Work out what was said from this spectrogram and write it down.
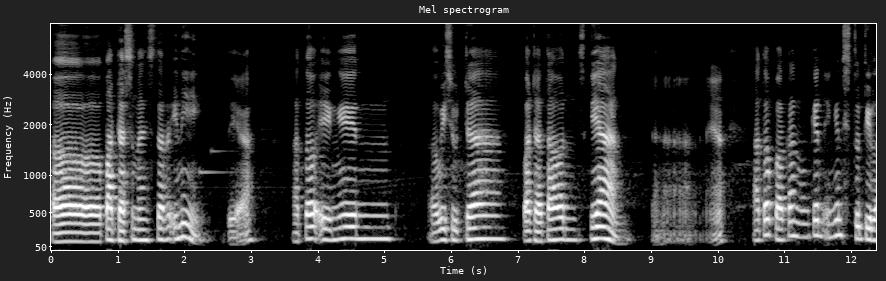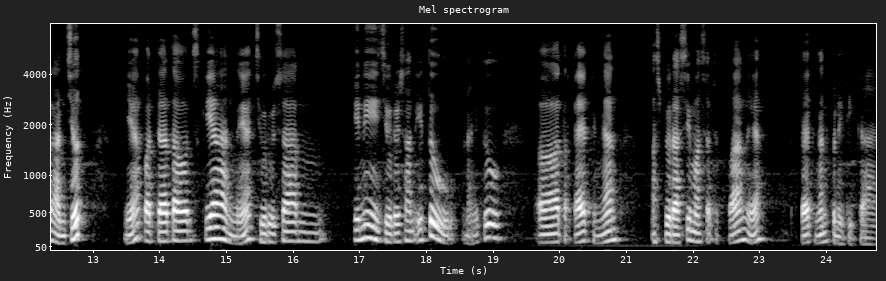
uh, pada semester ini gitu ya. Atau ingin uh, wisuda pada tahun sekian. nah, ya. Atau bahkan mungkin ingin studi lanjut ya pada tahun sekian ya jurusan ini jurusan itu. Nah itu uh, terkait dengan aspirasi masa depan ya terkait dengan pendidikan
